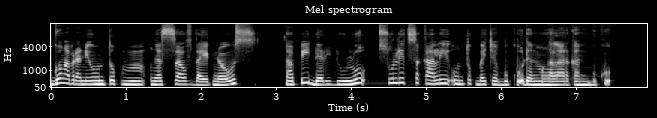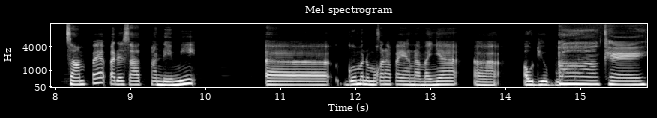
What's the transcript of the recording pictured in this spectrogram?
gue nggak berani untuk mm, nge self diagnose Tapi dari dulu sulit sekali untuk baca buku dan mengelarkan buku. Sampai pada saat pandemi, uh, gue menemukan apa yang namanya uh, audiobook. Ah, Oke.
